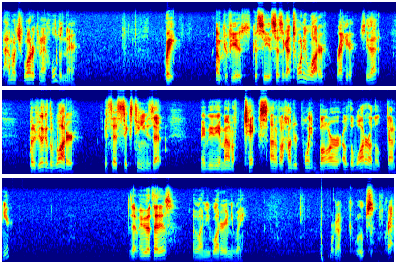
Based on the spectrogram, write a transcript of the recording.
How much water can I hold in there? Wait. I'm confused. Because see, it says I got 20 water right here. See that? But if you look at the water, it says 16. Is that maybe the amount of ticks out of a 100 point bar of the water on the down here? Is that maybe what that is? Oh, I need water anyway. We're gonna, oops, crap.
